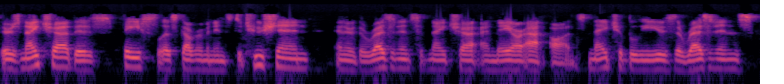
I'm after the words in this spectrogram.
There's NYCHA, this faceless government institution and they're the residents of NYCHA, and they are at odds. NYCHA believes the residents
